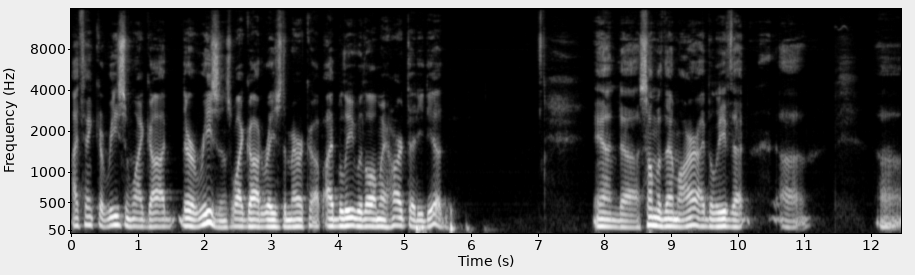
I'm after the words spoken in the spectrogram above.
I think, a reason why God, there are reasons why God raised America up. I believe with all my heart that He did. And uh, some of them are, I believe that uh, uh,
